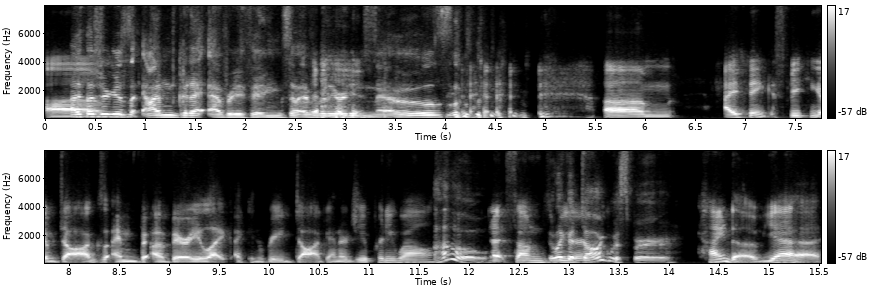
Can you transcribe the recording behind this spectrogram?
Um, I thought you were going to say, I'm good at everything. So everybody already knows. um, I think speaking of dogs, I'm a very like I can read dog energy pretty well. Oh, that sounds like weird. a dog whisperer. Kind of, yeah.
